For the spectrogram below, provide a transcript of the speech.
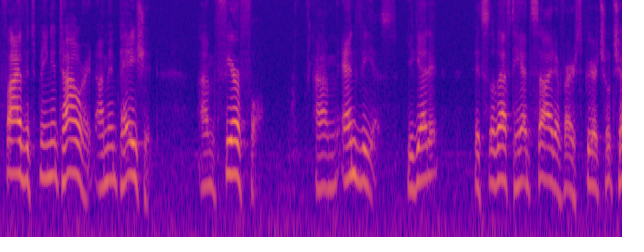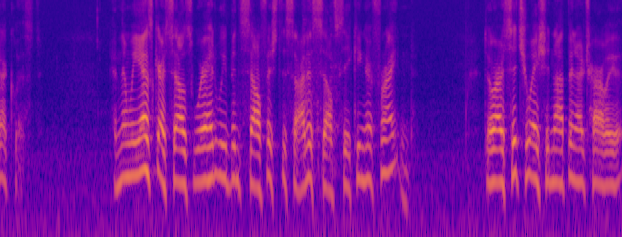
Five, it's being intolerant. I'm impatient. I'm fearful. I'm envious. You get it? It's the left hand side of our spiritual checklist. And then we ask ourselves where had we been selfish, dishonest, self seeking, or frightened? Though our situation not been entirely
